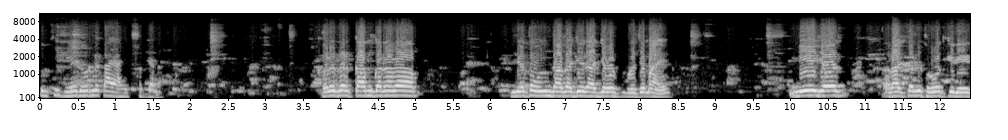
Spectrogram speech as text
तुमची ध्येय धोरणं काय आहेत सध्याला? खर तर काम करणारा नेता म्हणून दादाची राज्यावर प्रतिमा आहे. मी जेव्हा राजकारणी सुरुवात केली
